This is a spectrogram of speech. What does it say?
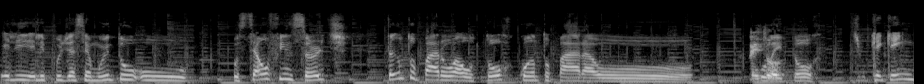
ele, ele podia ser muito o, o self-insert, tanto para o autor quanto para o, o Leitor. leitor. Tipo, quem, quem.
